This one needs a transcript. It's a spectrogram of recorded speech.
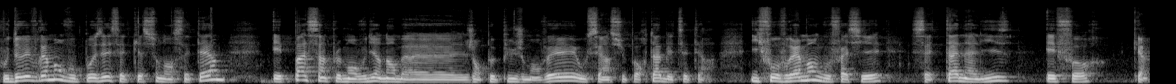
Vous devez vraiment vous poser cette question dans ces termes et pas simplement vous dire non, ben, j'en peux plus, je m'en vais, ou c'est insupportable, etc. Il faut vraiment que vous fassiez cette analyse effort qu'un.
